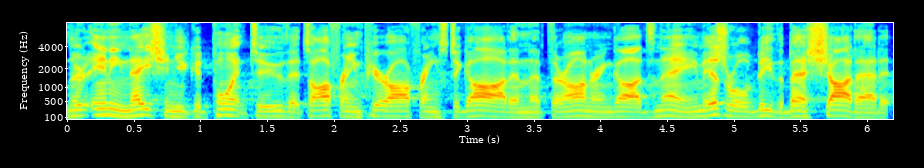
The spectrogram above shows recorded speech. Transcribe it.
there's any nation you could point to that's offering pure offerings to God and that they're honoring God's name. Israel would be the best shot at it.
